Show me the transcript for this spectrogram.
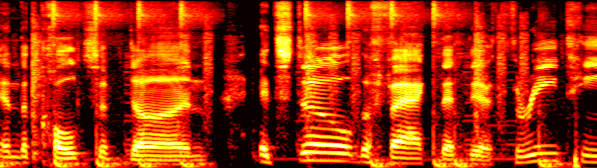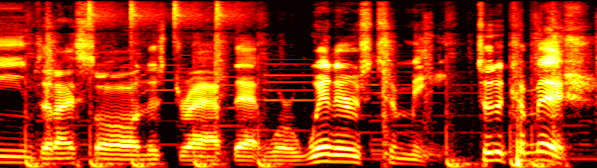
and the Colts have done, it's still the fact that there are three teams that I saw in this draft that were winners to me, to the commish.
